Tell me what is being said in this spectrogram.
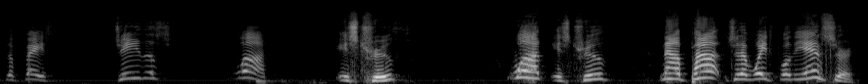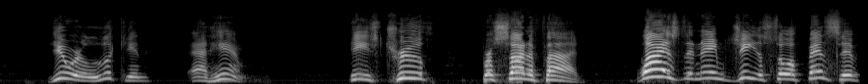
to face, Jesus, what is truth? What is truth? Now, Pilate should have waited for the answer. You were looking at him. He's truth personified. Why is the name Jesus so offensive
